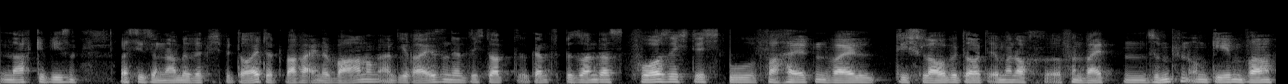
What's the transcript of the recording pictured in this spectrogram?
nachgewiesen, was dieser Name wirklich bedeutet. War er eine Warnung an die Reisenden, sich dort ganz besonders vorsichtig zu verhalten, weil die Schlaube dort immer noch von weiten Sümpfen umgeben war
